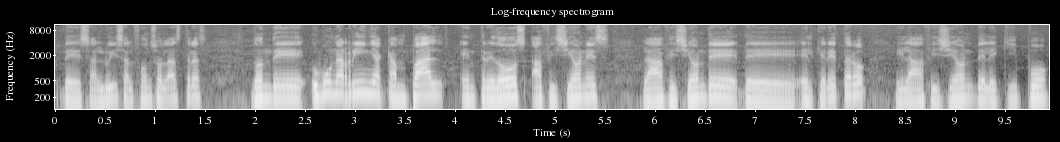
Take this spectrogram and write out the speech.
de San Luis Alfonso Lastras, donde hubo una riña campal entre dos aficiones, la afición de, de el Querétaro y la afición del equipo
